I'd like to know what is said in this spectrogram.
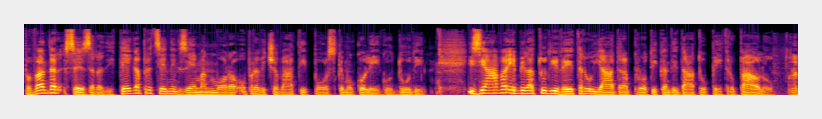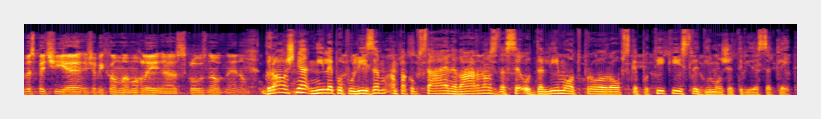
Pa vendar se je zaradi tega predsednik Zeman moral opravičevati polskemu kolegu Dudi. Izjava je bila tudi veter v jadra proti kandidatu Petru Pavlu. To nebezpečí je, že bychom mohli eh, sklouznout nejenom. Grožnja ni le populizem, ampak obstaja nevarnost, da se oddaljimo od proevropske poti, ki sledimo že 30 let.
